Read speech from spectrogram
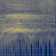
Hi,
